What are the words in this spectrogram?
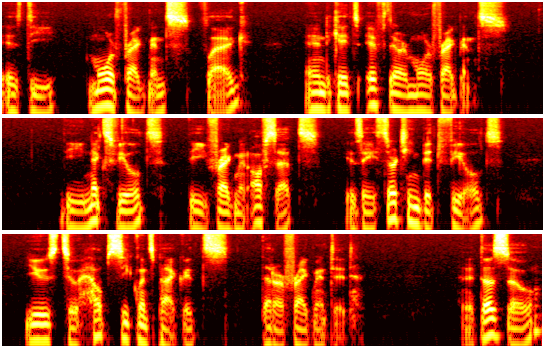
is the more fragments flag and indicates if there are more fragments. The next field, the fragment offset, is a 13 bit field used to help sequence packets that are fragmented. And it does so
